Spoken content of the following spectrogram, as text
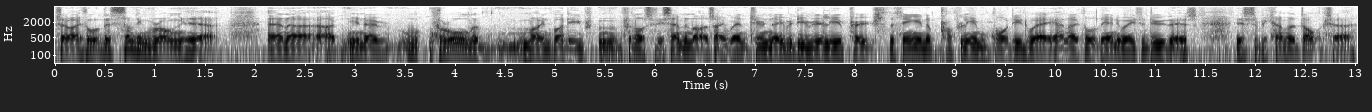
So I thought there's something wrong here. And, uh, I, you know, for all the mind body philosophy seminars I went to, nobody really approached the thing in a properly embodied way. And I thought the only way to do this is to become a doctor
